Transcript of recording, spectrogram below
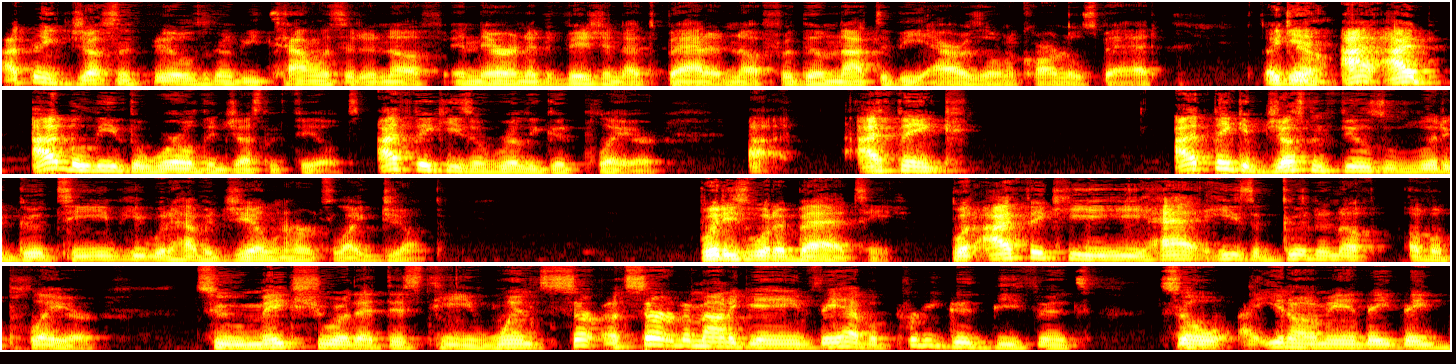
I think Justin Fields is going to be talented enough, and they're in a division that's bad enough for them not to be Arizona Cardinals bad. Again, yeah. I, I I believe the world in Justin Fields. I think he's a really good player. I I think I think if Justin Fields was with a good team, he would have a Jalen Hurts like jump. But he's with a bad team. But I think he he had he's a good enough of a player to make sure that this team wins a certain amount of games. They have a pretty good defense so you know, I mean, they they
